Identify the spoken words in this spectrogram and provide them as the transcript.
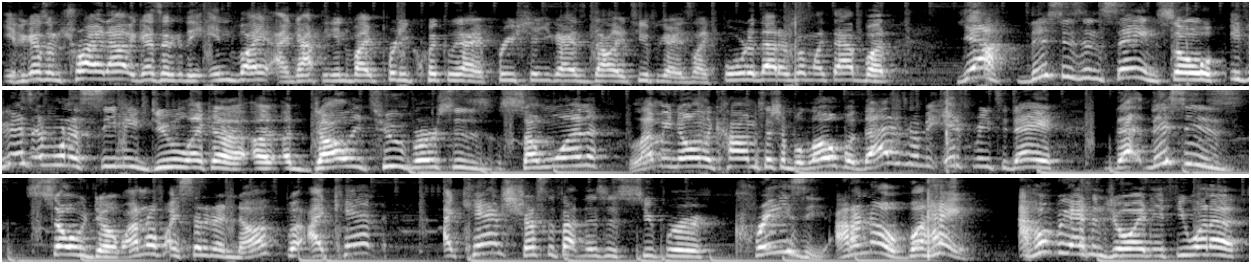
if you guys want to try it out, you guys gotta get the invite. I got the invite pretty quickly. I appreciate you guys, DALL-E 2, if you guys like forwarded that or something like that, but yeah, this is insane. So if you guys ever want to see me do like a, a, a DALL-E 2 versus someone, let me know in the comment section below. But that is going to be it for me today. That This is so dope. I don't know if I said it enough, but I can't I can't stress the fact that this is super crazy. I don't know, but hey, I hope you guys enjoyed. If you want to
